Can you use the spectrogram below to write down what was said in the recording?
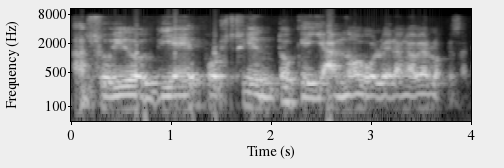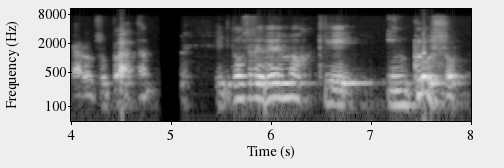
han subido 10%, que ya no volverán a ver los que sacaron su plata. Entonces vemos que incluso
